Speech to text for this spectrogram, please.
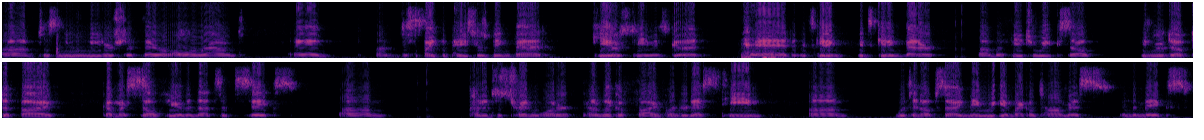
Um, just new leadership there all around. And um, despite the Pacers being bad, Kehoe's team is good, and it's getting it's getting better um, with each week. So he moved up to five. Got myself here, in the nuts at six. Um, kind of just tread water, kind of like a 500 s team um, with an upside. Maybe we get Michael Thomas in the mix.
